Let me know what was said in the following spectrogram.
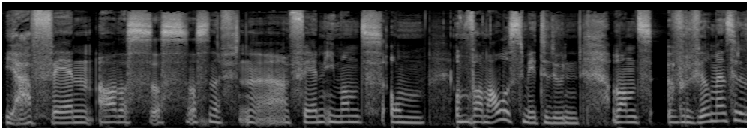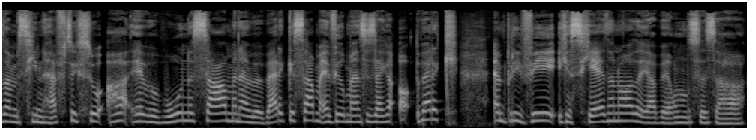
Ja, fijn. Oh, dat is, dat is, dat is een, fijn iemand om, om van alles mee te doen. Want voor veel mensen is dat misschien heftig zo. Ah, we wonen samen en we werken samen. En veel mensen zeggen, oh, werk en privé gescheiden houden. Ja, bij ons is dat...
